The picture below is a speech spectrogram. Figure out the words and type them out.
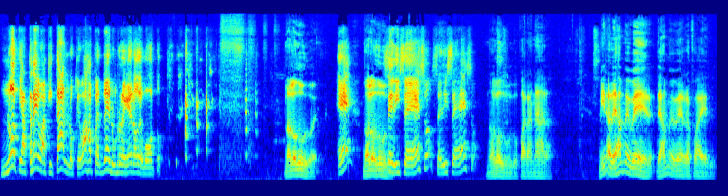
no te atrevas a quitarlo, que vas a perder un reguero de votos. No lo dudo, ¿eh? ¿Eh? No lo dudo. Se dice eso, se dice eso. No lo dudo, para nada. Mira, déjame ver, déjame ver, Rafael,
